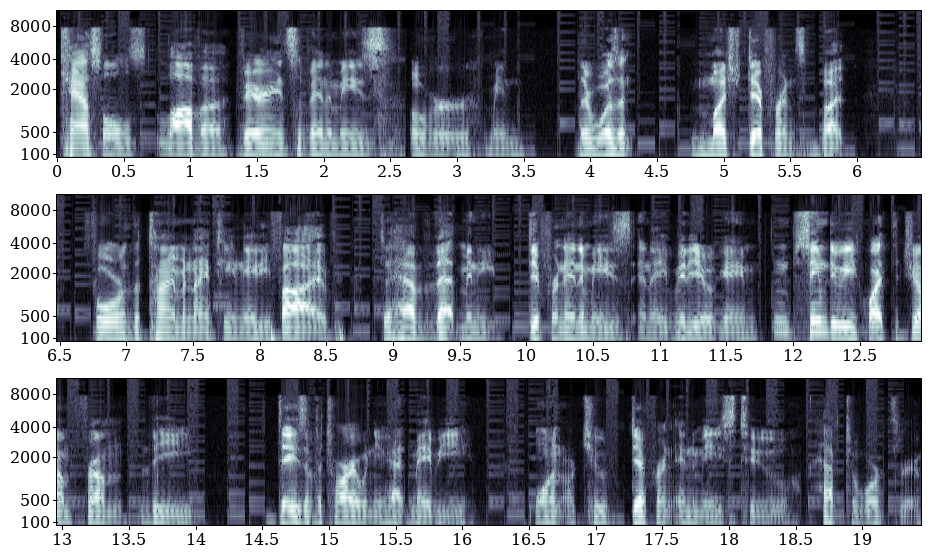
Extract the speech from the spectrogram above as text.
castles, lava, variants of enemies over, I mean, there wasn't much difference, but for the time in 1985, to have that many different enemies in a video game mm, seemed to be quite the jump from the days of Atari when you had maybe one or two different enemies to have to work through.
